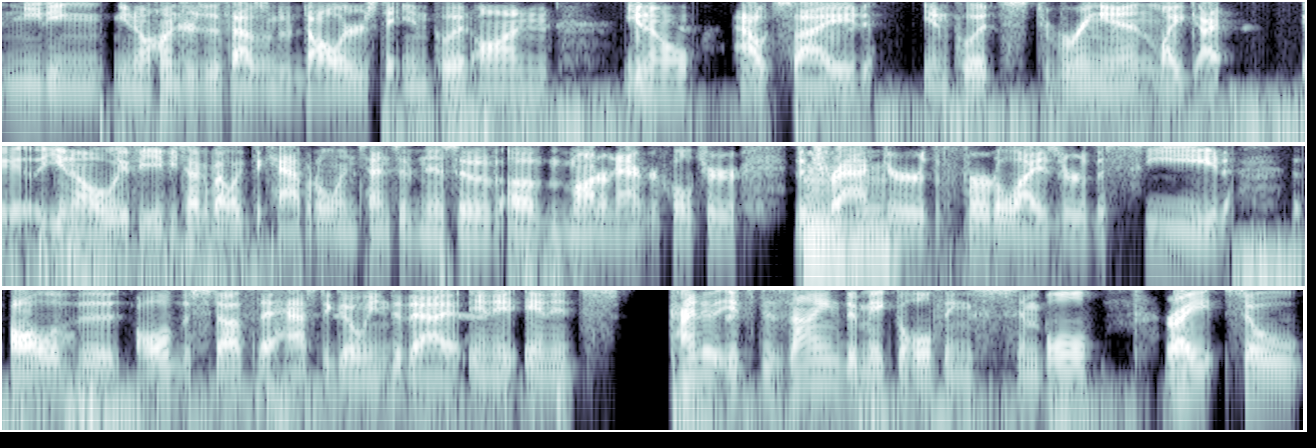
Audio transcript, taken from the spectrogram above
needing you know hundreds of thousands of dollars to input on, you know, outside inputs to bring in. Like I, you know, if, if you talk about like the capital intensiveness of, of modern agriculture, the Mhm. tractor, the fertilizer, the seed, all of the all of the stuff that has to go into that, and it and it's kind of it's designed to make the whole thing simple, right? So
